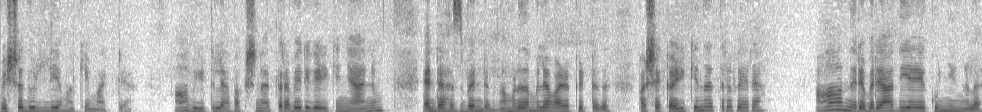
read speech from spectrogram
വിഷതുല്യമാക്കി മാറ്റുക. ആ വീട്ടിലെ ഭക്ഷണം എത്ര പേര് കഴിക്കും? ഞാനും എന്റെ ഹസ്ബൻഡും നമ്മൾ തമ്മിലാണ് വഴക്കിട്ടത്. പക്ഷേ കഴിക്കുന്ന എത്ര പേരാ? ആ നിരപരാധിയായ കുഞ്ഞുങ്ങൾ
